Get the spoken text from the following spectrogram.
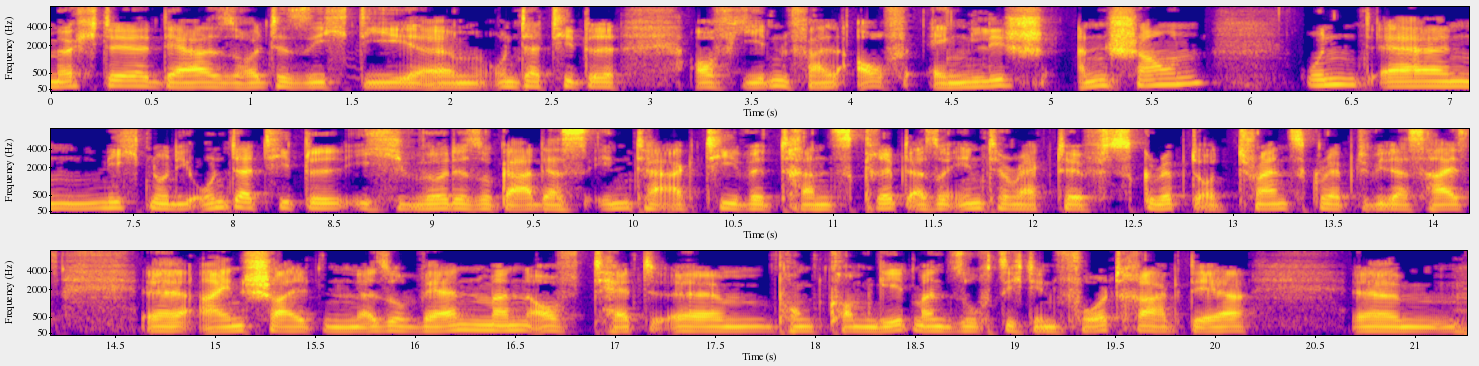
möchte, der sollte sich die ähm, Untertitel auf jeden Fall auf Englisch anschauen. Und äh, nicht nur die Untertitel, ich würde sogar das interaktive Transkript, also Interactive Script oder Transcript, wie das heißt, äh, einschalten. Also wenn man auf TED.com ähm, geht, man sucht sich den Vortrag, der ähm,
